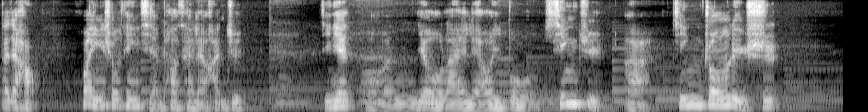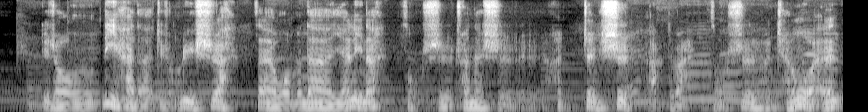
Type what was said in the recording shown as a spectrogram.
大家好，欢迎收听咸泡菜聊韩剧。今天我们又来聊一部新剧啊，《精装律师》。这种厉害的这种律师啊，在我们的眼里呢，总是穿的是很正式啊，对吧？总是很沉稳，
